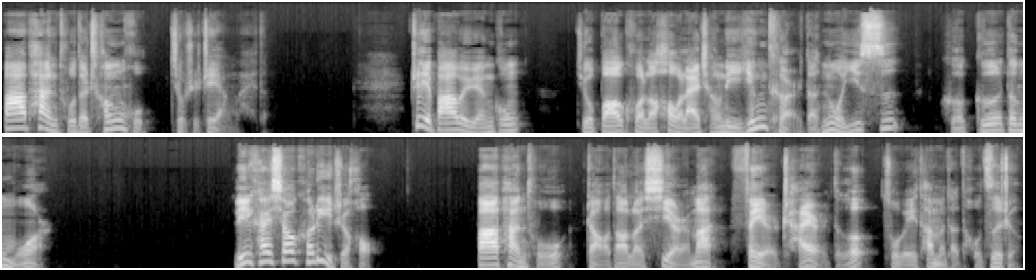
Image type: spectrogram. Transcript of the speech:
八叛徒的称呼就是这样来的。这八位员工就包括了后来成立英特尔的诺伊斯和戈登摩尔。离开肖克利之后。八叛徒找到了谢尔曼·费尔柴尔德作为他们的投资者。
